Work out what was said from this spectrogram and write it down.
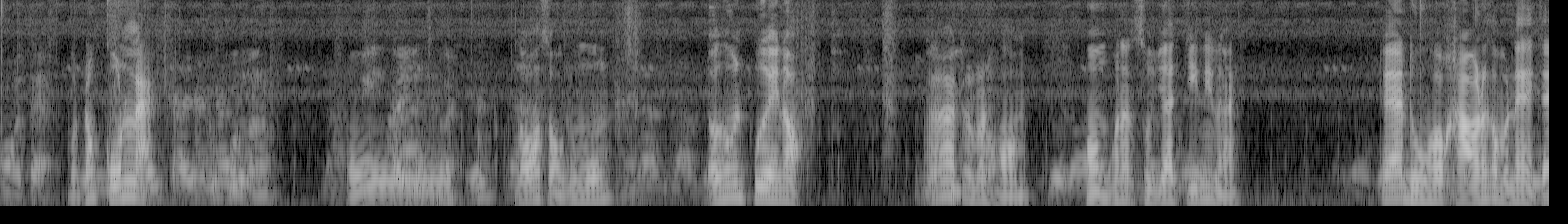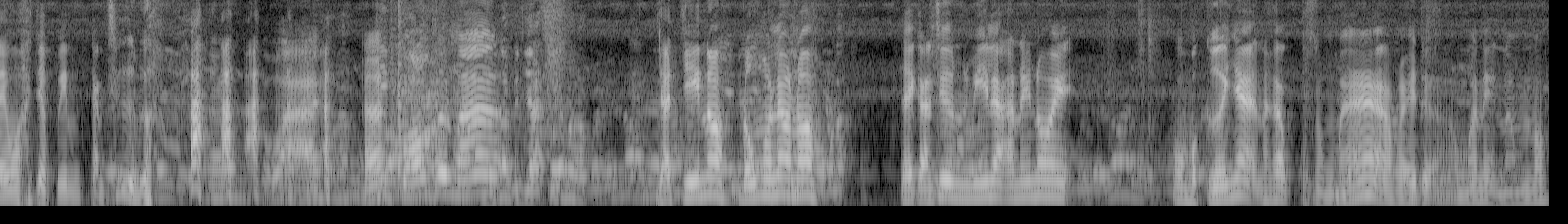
ออกแต่มันต้องโกนแหละคนมาโอ้รอสองชั่วโมงมเออมันเปื่อยเนาะอ่าแต่มันหอม หอมขนาดสุดยาจีนนี่นะแต่อันถุงขาวๆนั่นก็ไม่แน่ใจว่าจะเป็นกันชื่อหรือก็ว่าที่ฟ้องขึ้นมานั่นเป็นยาจีนมั้งครับยาจีนเนาะดมมาแล้วเนาะแต่กันชื่อมันมีแล้วอันน้อยๆโอ้มาเกยเนี่ยนะครับก็ส่งมาไปเถอะเอามาแนะนำเนาะ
